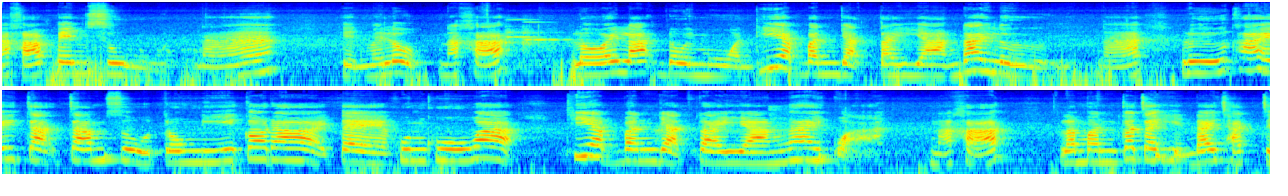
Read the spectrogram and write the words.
นะคะเป็นสูตรนะ เห็นไหมลูกนะคะ ร้อยละโดยมวลเทียบบัญญัติไตรยางได้เลยนะหรือใครจะจำสูตรตรงนี้ก็ได้ แต่คุณครูว่าเทียบบัญญัติไตรยางง่ายกว่านะคะ แล้วมันก็จะเห็นได้ชัดเจ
